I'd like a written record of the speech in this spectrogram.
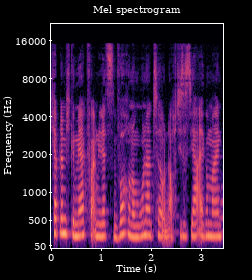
ich habe nämlich gemerkt, vor allem die letzten Wochen und Monate und auch dieses Jahr allgemein,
